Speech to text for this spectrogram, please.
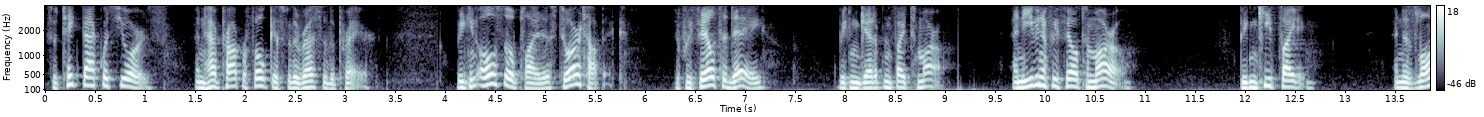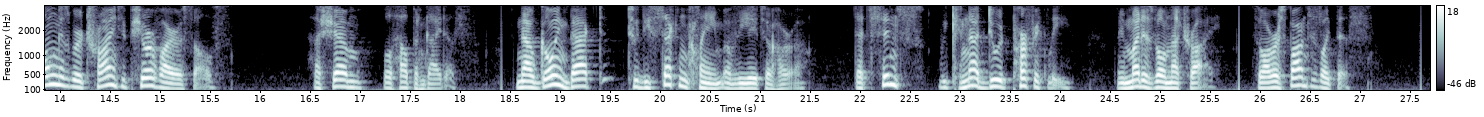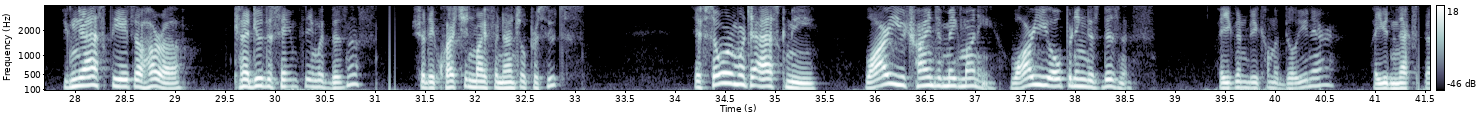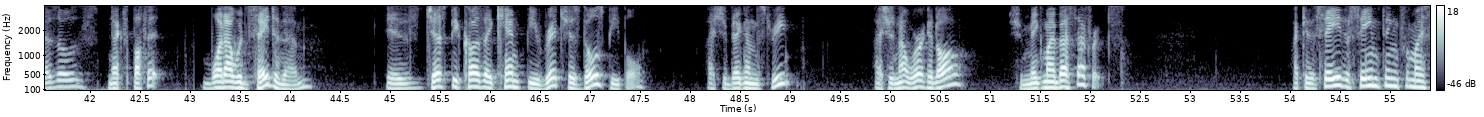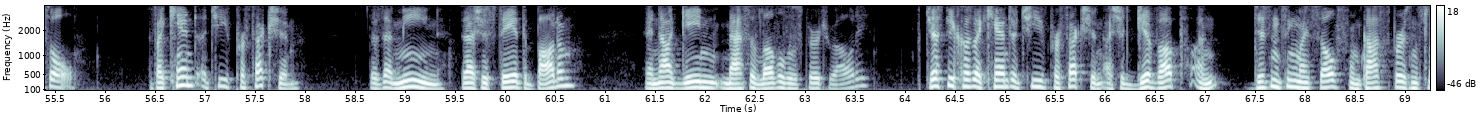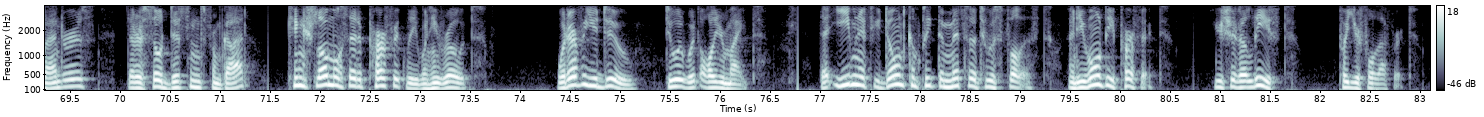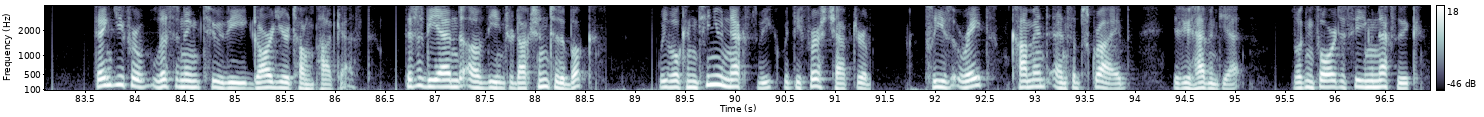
So take back what's yours and have proper focus for the rest of the prayer. We can also apply this to our topic. If we fail today, we can get up and fight tomorrow. And even if we fail tomorrow, we can keep fighting. And as long as we're trying to purify ourselves, Hashem will help and guide us. Now, going back to the second claim of the Yetzer Hara, that since we cannot do it perfectly, we might as well not try. So our response is like this. You can ask the Yetzer Hara, can I do the same thing with business? Should I question my financial pursuits? If someone were to ask me, why are you trying to make money? Why are you opening this business? Are you going to become a billionaire? Are you the next Bezos, next Buffett? What I would say to them is just because I can't be rich as those people, I should beg on the street. I should not work at all. Should make my best efforts. I can say the same thing for my soul. If I can't achieve perfection, does that mean that I should stay at the bottom and not gain massive levels of spirituality? Just because I can't achieve perfection, I should give up on distancing myself from gossipers and slanderers that are so distant from God? King Shlomo said it perfectly when he wrote, Whatever you do, do it with all your might. That even if you don't complete the mitzvah to its fullest, and you won't be perfect, you should at least put your full effort. Thank you for listening to the Guard Your Tongue podcast. This is the end of the introduction to the book. We will continue next week with the first chapter. Please rate, comment, and subscribe if you haven't yet. Looking forward to seeing you next week.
